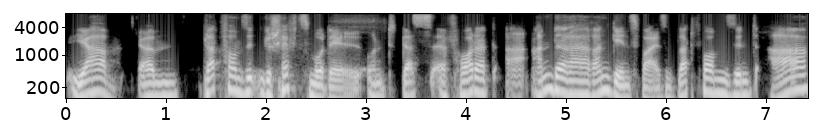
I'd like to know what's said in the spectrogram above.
Ja, ähm, Plattformen sind ein Geschäftsmodell und das erfordert andere Herangehensweisen. Plattformen sind A,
